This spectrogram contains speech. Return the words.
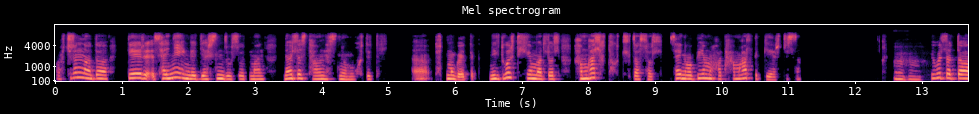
Учир нь одоо дээр саяны ингээд ярьсан зүйлсүүд маань 0-5 насны хүүхдэд тутмаг байдаг. Нэгдүгээр гэх юм бол хамгаалах тогтолцоос бол сая нөгөө бие махбод хамгаалдаг гэж ярьжсэн. Аа. Тэгвэл одоо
